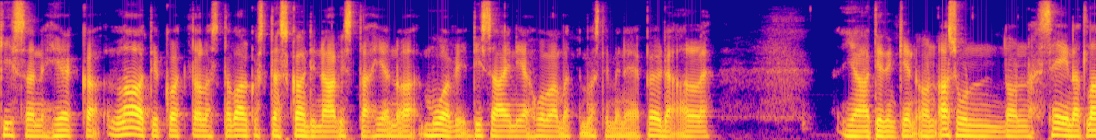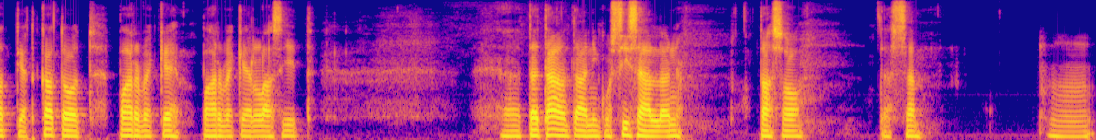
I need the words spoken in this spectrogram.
kissan hiekka laatikot tuollaista valkoista skandinaavista hienoa muovidesignia huomaamattomasti menee pöydän alle. Ja tietenkin on asunnon seinät, lattiat, katot, parveke, parvekelasit. Tämä on tämä niin kuin sisällön taso tässä, mm,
